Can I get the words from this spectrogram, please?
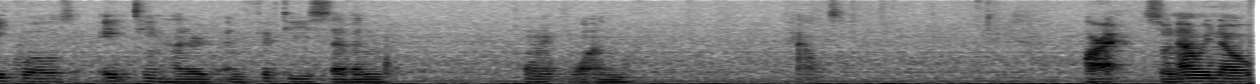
equals 1,857.1 pounds. Alright, so now we know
